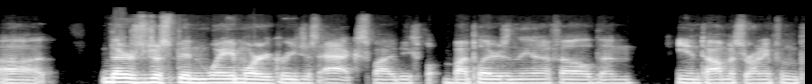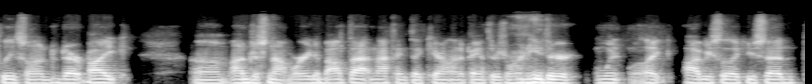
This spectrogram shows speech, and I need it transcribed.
uh, there's just been way more egregious acts by these by players in the NFL than Ian Thomas running from the police on a dirt bike. Um, I'm just not worried about that, and I think the Carolina Panthers weren't either. Like obviously, like you said,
